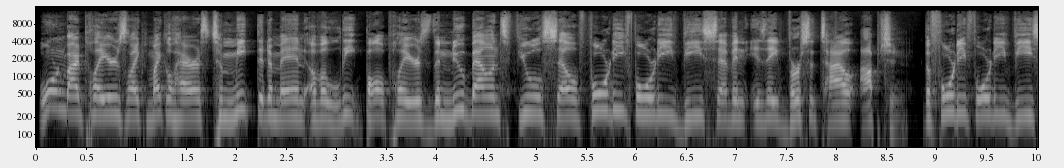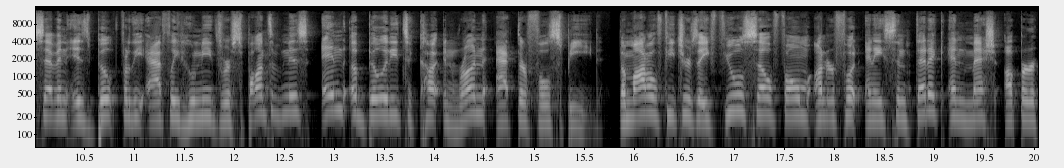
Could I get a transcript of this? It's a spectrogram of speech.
Worn by players like Michael Harris to meet the demand of elite ball players, the New Balance Fuel Cell 4040 V7 is a versatile option. The 4040 V7 is built for the athlete who needs responsiveness and ability to cut and run at their full speed. The model features a fuel cell foam underfoot and a synthetic and mesh upper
